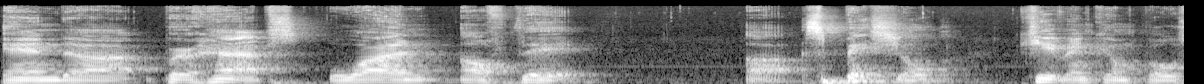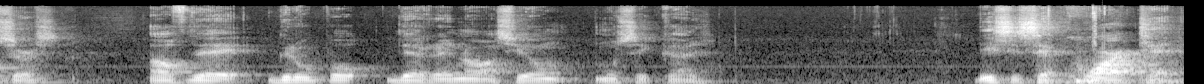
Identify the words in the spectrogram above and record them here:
and uh, perhaps one of the uh, special Cuban composers of the Grupo de Renovación Musical. This is a quartet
